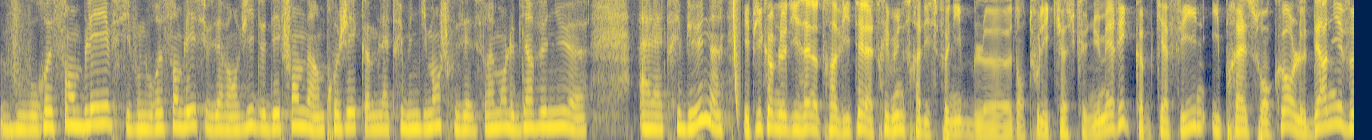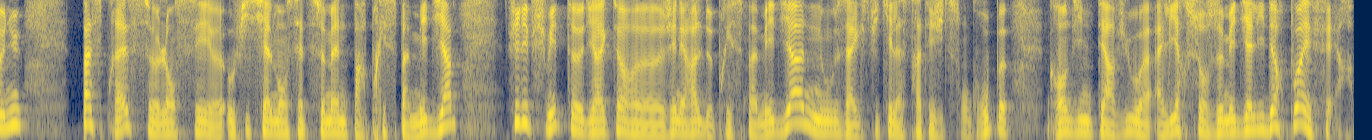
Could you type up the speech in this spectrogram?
vous ressemblez, si vous nous ressemblez, si vous avez envie de défendre un projet comme la Tribune Dimanche, vous êtes vraiment le bienvenu euh, à la Tribune. Et puis comme le disait notre invité, la Tribune sera disponible dans tous les kiosques numériques comme Caféine, e-Press ou encore le dernier venu Passe Presse, lancé officiellement cette semaine par Prisma Media. Philippe Schmitt, euh, directeur euh, général de Prisma Media, nous a expliqué la stratégie de son groupe. Grande interview à lire sur themedialeader.fr.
